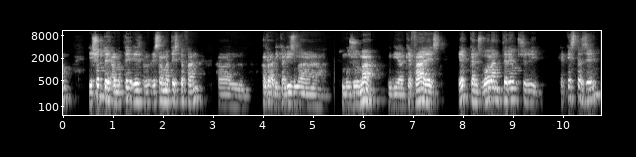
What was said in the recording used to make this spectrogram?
No? I això té el mateix, és, és el mateix que fan el, el radicalisme musulmà. Vull dir, el que fa és eh, que ens volen treure, o sigui, que aquesta gent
